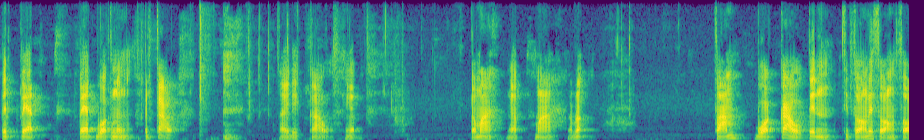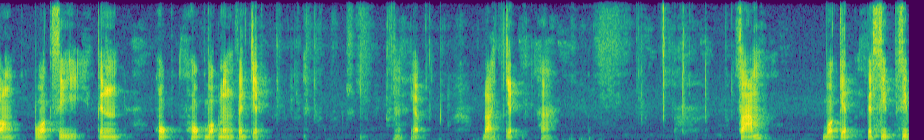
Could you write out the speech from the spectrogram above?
เป็นแปดแปดบวกหนึ่งเป็นเก้าได้เลขเก้านะครับก็มานะครับมาครับเนาะสามบวกเก้าเป็นสิบสองได้สองสองบวกสี่เป็นหกหกบวกหนึ่งเป็นเจ็ดอืมครับได้เจ็ดอ่า สามบวกเจ็ดเป็นสิบสิบ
